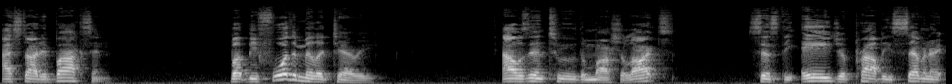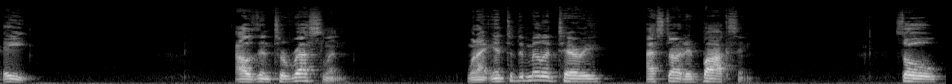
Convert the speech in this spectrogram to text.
I started boxing. But before the military, I was into the martial arts since the age of probably seven or eight. I was into wrestling. When I entered the military, I started boxing. So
